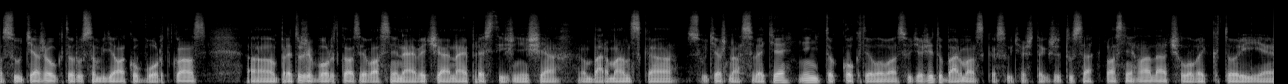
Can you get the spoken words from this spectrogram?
súťažou, ktorú som videl ako World Class, pretože World Class je vlastne najväčšia a najprestížnejšia barmanská súťaž na svete. Není to koktejlová súťaž, je to barmanská súťaž, takže tu sa vlastne hľadá človek, ktorý je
